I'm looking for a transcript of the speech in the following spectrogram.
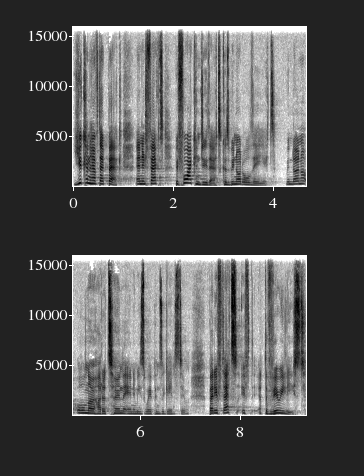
You can have that back. And in fact, before I can do that, because we're not all there yet, we don't all know how to turn the enemy's weapons against him. But if that's, if at the very least,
